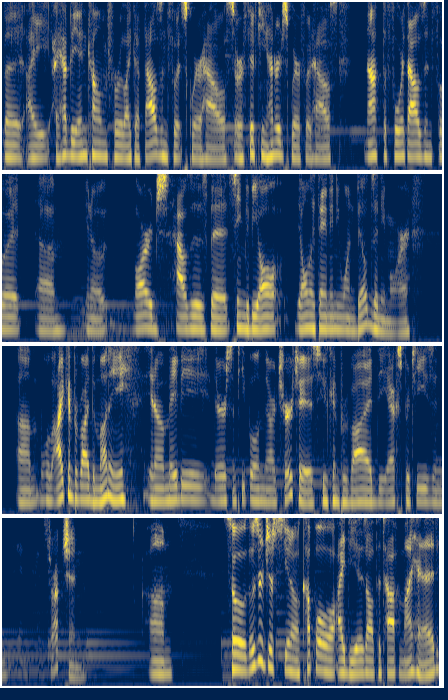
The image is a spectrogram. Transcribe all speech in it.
but I, I have the income for like a thousand foot square house or a 1500 square foot house, not the 4,000 foot, um, you know, large houses that seem to be all the only thing anyone builds anymore. Um, well, I can provide the money. You know, maybe there are some people in our churches who can provide the expertise in, in construction. Um, so those are just you know a couple ideas off the top of my head.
